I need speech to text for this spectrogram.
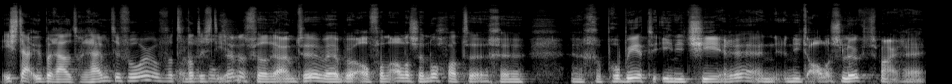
Is daar überhaupt ruimte voor? Of wat, oh, wat is, is die? ontzettend veel ruimte. We hebben al van alles en nog wat uh, ge, uh, geprobeerd te initiëren. En niet alles lukt, maar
